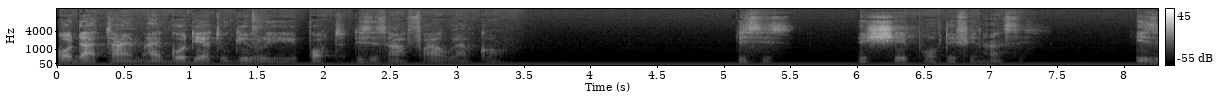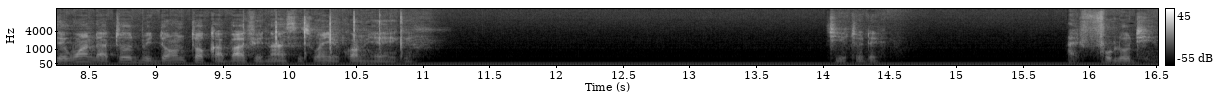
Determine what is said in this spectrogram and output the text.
other time I go there to give a report. This is how far we have gone. This is the shape of the finances. He's the one that told me don't talk about finances when you come here again. Till today. I followed him.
